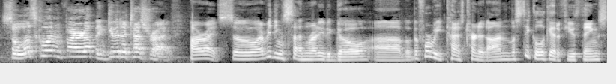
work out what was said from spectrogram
So let's go ahead and fire it up and give it a test drive. Alright, so everything's set and ready to go, uh, but before we kind of turn it on, let's take a look at a few things.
